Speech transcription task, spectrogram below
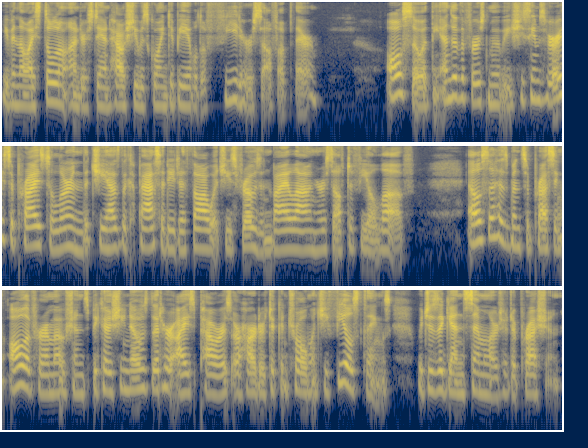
even though I still don't understand how she was going to be able to feed herself up there. Also, at the end of the first movie, she seems very surprised to learn that she has the capacity to thaw what she's frozen by allowing herself to feel love. Elsa has been suppressing all of her emotions because she knows that her ice powers are harder to control when she feels things, which is again similar to depression.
